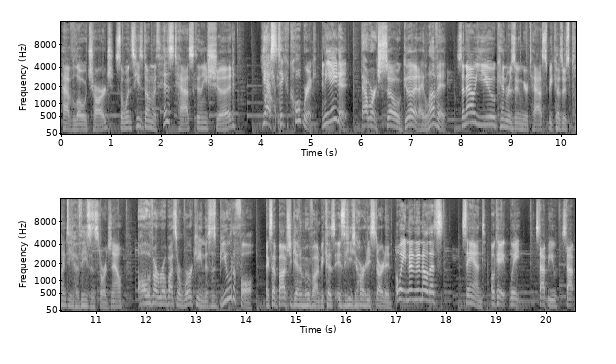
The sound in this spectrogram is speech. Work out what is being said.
have low charge. So once he's done with his task, then he should Yes, take a coal brick, and he ate it. That works so good, I love it. So now you can resume your tasks because there's plenty of these in storage now. All of our robots are working, this is beautiful. Except Bob should get a move on because Izzy already started. Oh wait, no, no, no, that's sand. Okay, wait, Stop you, stop.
